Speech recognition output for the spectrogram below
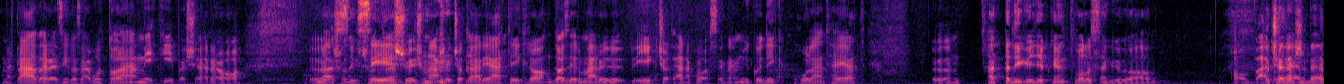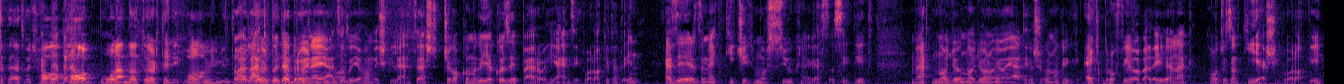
Mert Álvarez igazából talán még képes erre a ö, Második szélső és második csatárjátékra, de azért már ő égcsatárnak valószínűleg nem működik Holland helyett. Ö, Hát pedig egyébként valószínűleg ő a, a a csereember, tehát hogy ha, ha Hollandal történik valami, mint Már ahogy láttuk, hogy De a Bruyne játszott ugye hamis 9-est, csak akkor meg ugye a középpáról hiányzik valaki. Tehát én ezért érzem egy kicsit most szűknek ezt a City-t, mert nagyon-nagyon olyan játékosok vannak, akik egy profilba beleillenek, ott viszont kiesik valaki,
